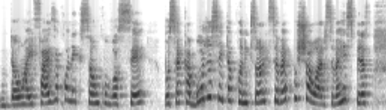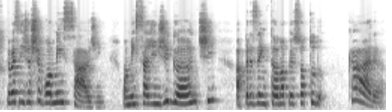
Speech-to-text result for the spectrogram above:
Então aí faz a conexão com você. Você acabou de aceitar a conexão, a hora que você vai puxar o ar, você vai respirar, você vai assim, já chegou a mensagem. Uma mensagem gigante apresentando a pessoa tudo. Cara,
